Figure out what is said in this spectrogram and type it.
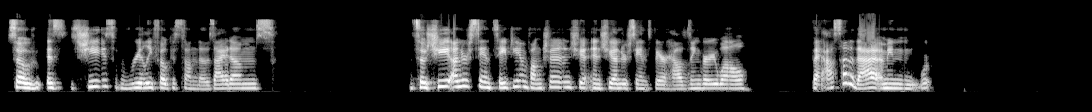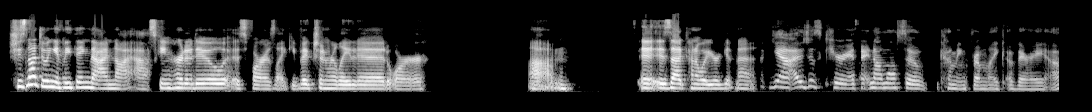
So as she's really focused on those items. So she understands safety and function, she and she understands fair housing very well. But outside of that, I mean, she's not doing anything that I'm not asking her to do as far as like eviction related or um is that kind of what you're getting at? Yeah, I was just curious. And I'm also coming from like a very uh,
